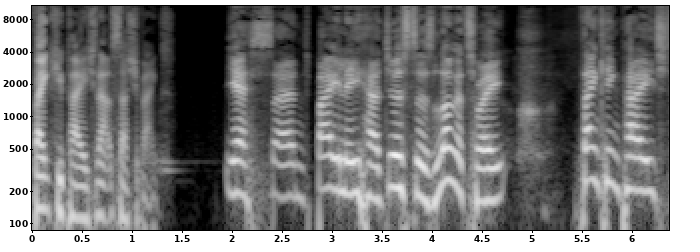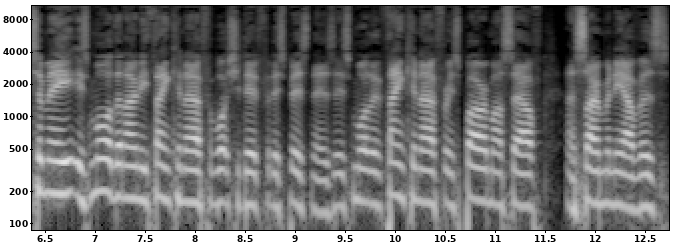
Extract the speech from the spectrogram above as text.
Thank you, Paige, and that's Sasha Banks. Yes, and Bayley had just as long a tweet. Thanking Paige to me is more than only thanking her for what she did for this business. It's more than thanking her for inspiring myself and so many others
